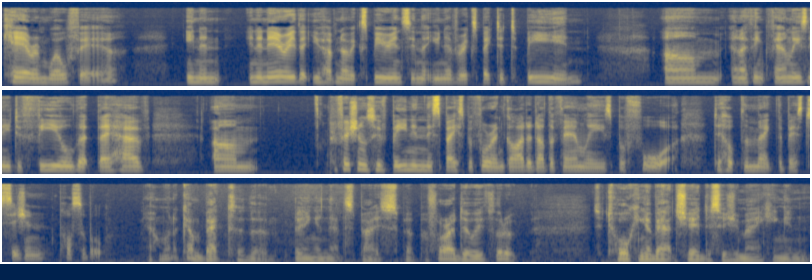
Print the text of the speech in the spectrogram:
care and welfare in an in an area that you have no experience in that you never expected to be in. Um, and I think families need to feel that they have um, professionals who've been in this space before and guided other families before to help them make the best decision possible. I want to come back to the being in that space, but before I do, we've sort of so talking about shared decision making and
